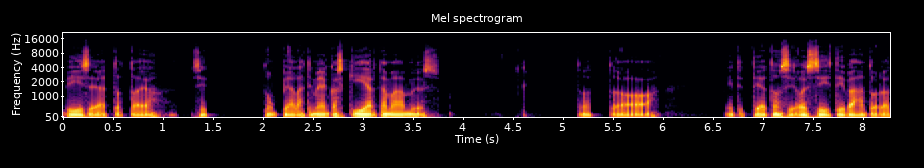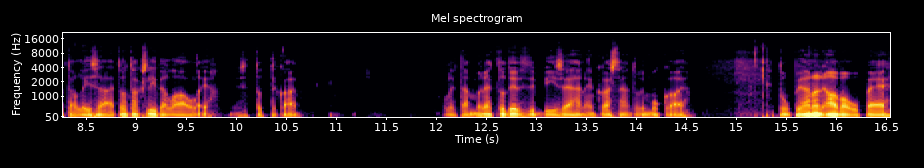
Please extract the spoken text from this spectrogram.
biisejä tota, ja sitten Tumppia lähti meidän kanssa kiertämään myös. Tota, mietittiin, että on, si- olisi siistiä vähän jotain lisää, että otaks live-laulaja. Ja sitten totta kai oli tämmöinen, että oli tietysti biisejä hänen kanssaan, hän tuli mukaan. Ja Tumpihan on aivan upea.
